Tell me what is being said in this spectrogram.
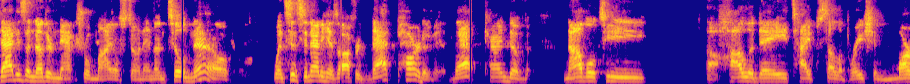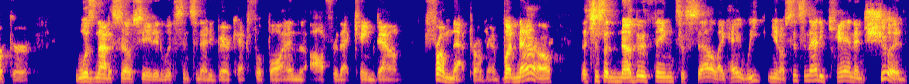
that is another natural milestone. And until now, when Cincinnati has offered that part of it, that kind of novelty, a holiday type celebration marker was not associated with Cincinnati Bearcat football and the offer that came down from that program. But now that's just another thing to sell. Like, hey, we, you know, Cincinnati can and should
